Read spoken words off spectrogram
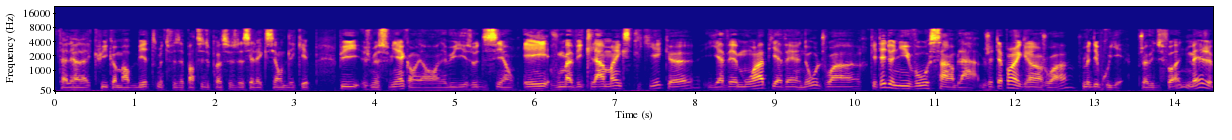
t'allais à la QI comme arbitre, mais tu faisais partie du processus de sélection de l'équipe. Puis je me souviens qu'on on avait eu des auditions et vous m'avez clairement expliqué que il y avait moi puis il y avait un autre joueur qui était de niveau semblable. J'étais pas un grand joueur, je me débrouillais, j'avais du fun, mais je,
